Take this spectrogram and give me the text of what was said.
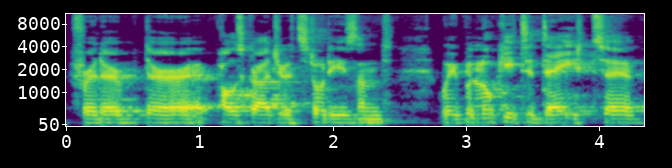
for their, their postgraduate studies. And we've been lucky to date to, I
